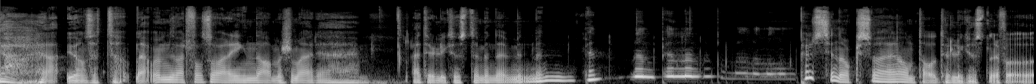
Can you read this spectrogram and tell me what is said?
ja, ja, uansett. Ja, men i hvert fall så er det ingen damer som er, eh, er tryllekunstnere. Men, men, men, men, men, men, men pussig nok så er antallet tryllekunstnere for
